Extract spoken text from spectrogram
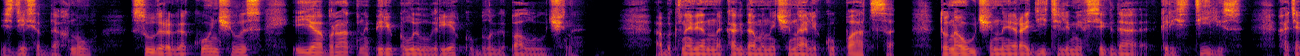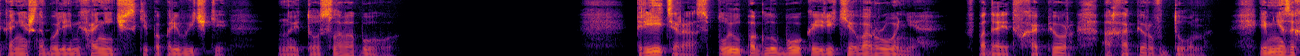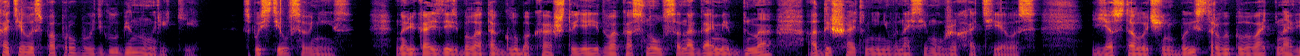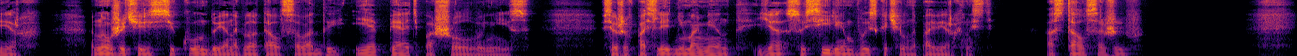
Здесь отдохнул, судорога кончилась, и я обратно переплыл реку благополучно. Обыкновенно, когда мы начинали купаться, то наученные родителями всегда крестились, хотя, конечно, более механически, по привычке, но и то, слава Богу. Третий раз плыл по глубокой реке Вороне, впадает в Хопер, а Хопер в Дон, и мне захотелось попробовать глубину реки. Спустился вниз. Но река здесь была так глубока, что я едва коснулся ногами дна, а дышать мне невыносимо уже хотелось. Я стал очень быстро выплывать наверх, но уже через секунду я наглотался воды и опять пошел вниз. Все же в последний момент я с усилием выскочил на поверхность. Остался жив.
